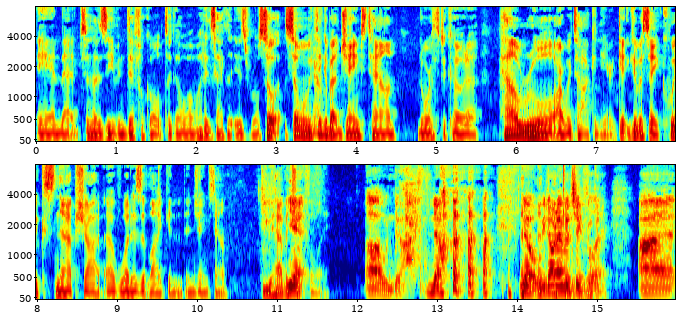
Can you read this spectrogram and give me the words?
and that sometimes is even difficult to go, well, what exactly is rule? So, so when we Yeah. think about Jamestown, North Dakota, how rural are we talking here? G- give us a quick snapshot of what is it like in, in Jamestown. Do you have a Yeah. Chick Fil A? Oh no, no, no! We don't have a Chick Fil A. Uh,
